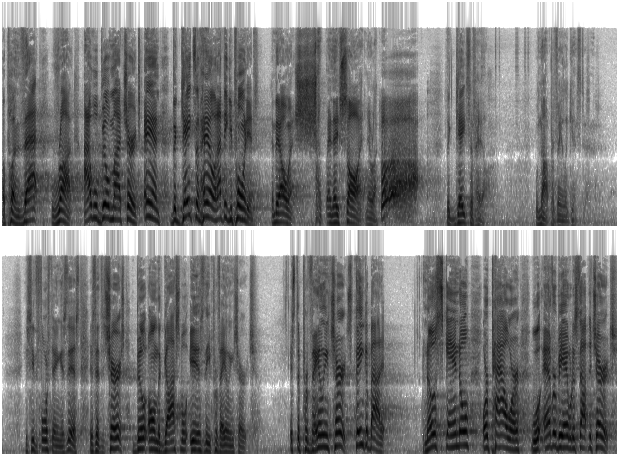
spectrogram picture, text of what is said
Upon that rock, I will build my church, and the gates of hell, and I think he pointed, and they all went, and they saw it, and they were like, ah! The gates of hell will not prevail against it. You see, the fourth thing is this is that the church built on the gospel is the prevailing church. It's the prevailing church. Think about it. No scandal or power will ever be able to stop the church.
